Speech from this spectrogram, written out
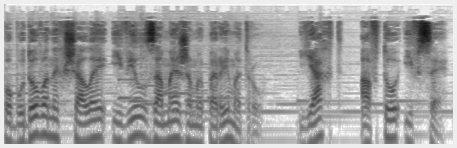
побудованих шале і віл за межами периметру, яхт, авто і все.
